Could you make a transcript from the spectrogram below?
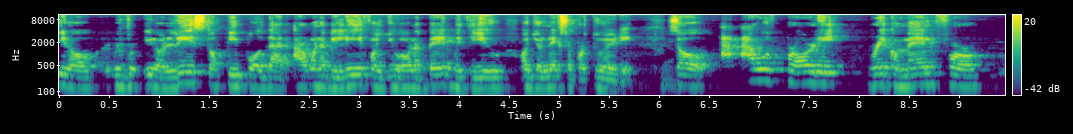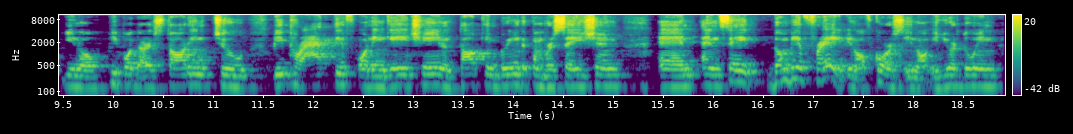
you know, you know, list of people that are going to believe on you, want to bet with you on your next opportunity. Yeah. So I, I would probably recommend for you know people that are starting to be proactive on engaging and talking bring the conversation and and say don't be afraid you know of course you know if you're doing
